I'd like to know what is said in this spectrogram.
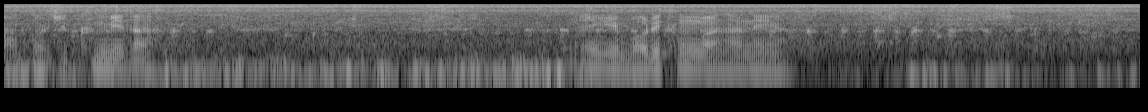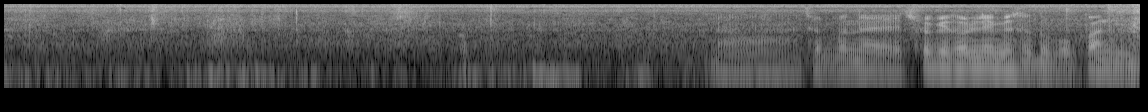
아, 벌집 큽니다. 이게 머리통만 하네요. 아, 저번에 초기 돌리면서도 못 봤는데.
